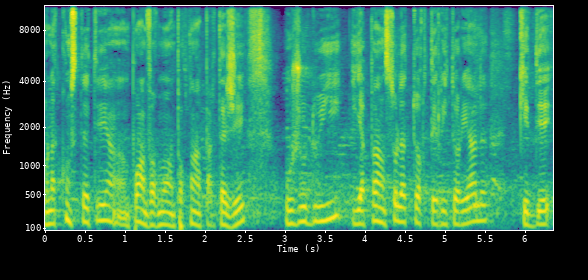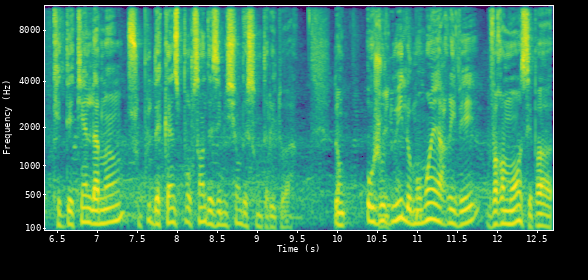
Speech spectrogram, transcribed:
on a constaté un point vraiment important à partager. Aujourd'hui, il n'y a pas un seul acteur territorial qui, détient la main sur plus de 15% des émissions de son territoire. Donc aujourd'hui, le moment est arrivé, vraiment, ce n'est pas,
